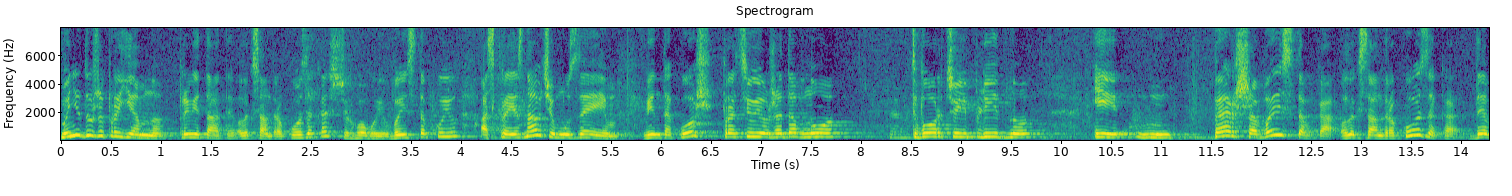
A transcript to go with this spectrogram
Мені дуже приємно привітати Олександра Козака з черговою виставкою. А з краєзнавчим музеєм він також працює вже давно, творчо і плідно. І перша виставка Олександра Козака, де,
